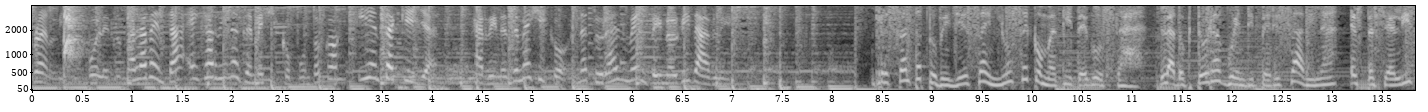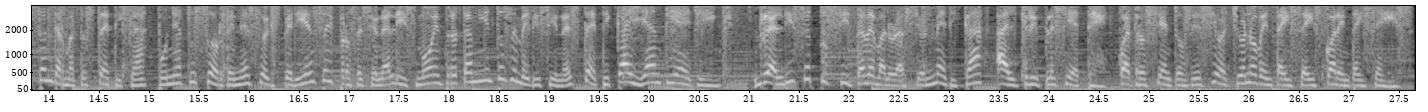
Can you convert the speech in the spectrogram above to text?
friendly. Boletos a la venta en jardinesdemexico.com y en taquillas. Jardines de México, naturalmente inolvidable. Resalta tu belleza y luce como a ti te gusta. La doctora Wendy Pérez Ávila, especialista en dermatostética, pone a tus órdenes su experiencia y profesionalismo en tratamientos de medicina estética y anti-aging. Realiza tu cita de valoración médica al 777-418-9646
